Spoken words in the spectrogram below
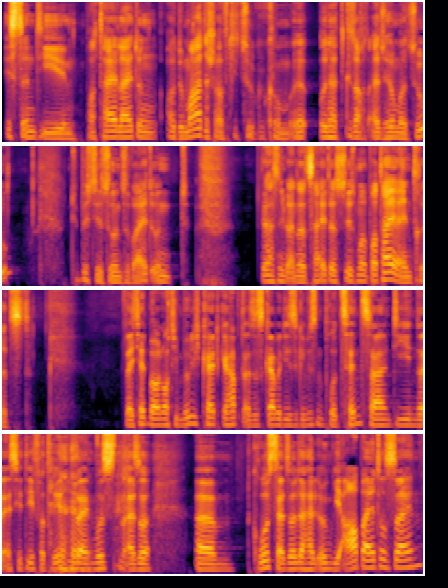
ist dann die Parteileitung automatisch auf die zugekommen äh, und hat gesagt, also hör mal zu, du bist jetzt so und so weit und wäre es nicht an der Zeit, dass du jetzt mal Partei eintrittst. Vielleicht hätten wir auch noch die Möglichkeit gehabt, also es gab ja diese gewissen Prozentzahlen, die in der SED vertreten sein mussten, also ähm, Großteil sollte halt irgendwie Arbeiter sein.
